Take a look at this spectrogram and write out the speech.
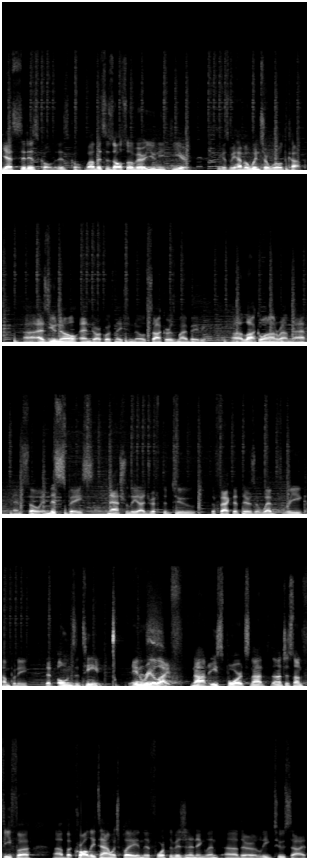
Yes, it is cold. It is cold. Well, this is also a very unique year because we have a Winter World Cup. Uh, as you know, and Dark Horse Nation knows, soccer is my baby. Uh, a lot going on around that. And so in this space, naturally, I drifted to the fact that there's a Web3 company that owns a team yes. in real life, not esports, not, not just on FIFA, uh, but Crawley Town, which play in the fourth division in England, uh, their League Two side,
